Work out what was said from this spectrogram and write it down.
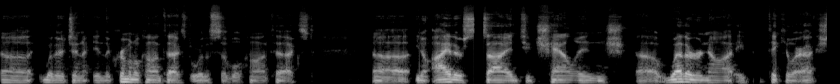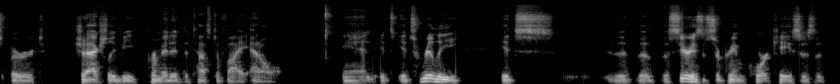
uh, whether it's in, in the criminal context or the civil context, uh, you know, either side to challenge uh, whether or not a particular expert should actually be permitted to testify at all. And it's it's really it's the, the, the series of Supreme Court cases that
